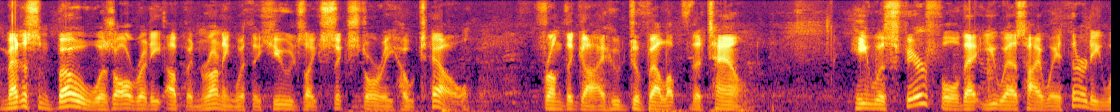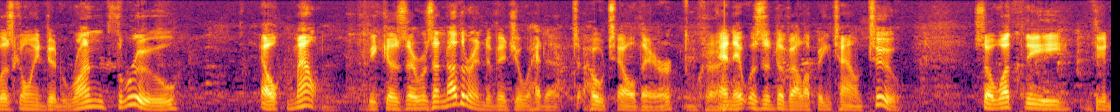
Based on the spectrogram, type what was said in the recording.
Medicine Bow was already up and running with a huge, like six story hotel from the guy who developed the town he was fearful that U.S. Highway 30 was going to run through Elk Mountain because there was another individual had a t- hotel there, Okay. and it was a developing town too. So what the the,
